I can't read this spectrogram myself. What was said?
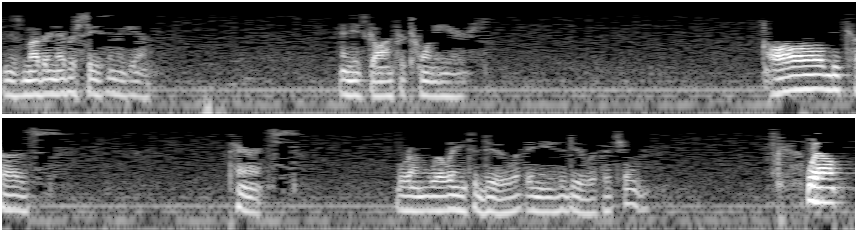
And his mother never sees him again. And he's gone for 20 years. All because parents were unwilling to do what they needed to do with their children. Well,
